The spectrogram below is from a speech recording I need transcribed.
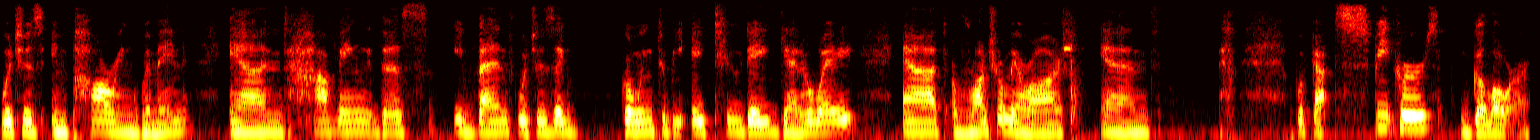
which is empowering women and having this event, which is a going to be a two-day getaway at Rancho Mirage and we've got speakers galore.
